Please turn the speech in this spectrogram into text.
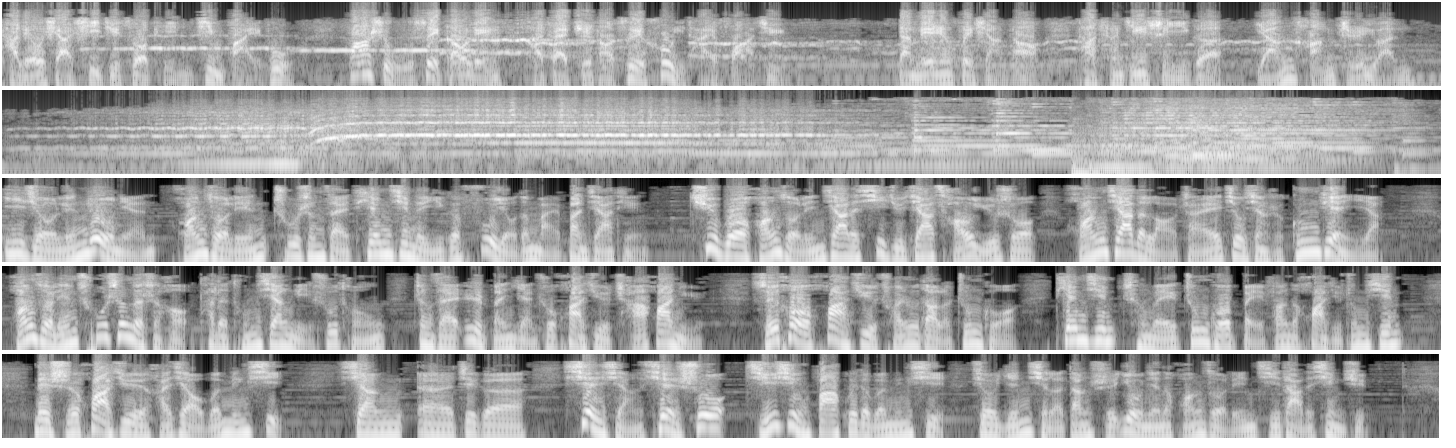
他留下戏剧作品近百部，八十五岁高龄还在指导最后一台话剧。但没人会想到，他曾经是一个洋行职员。一九零六年，黄佐临出生在天津的一个富有的买办家庭。去过黄佐临家的戏剧家曹禺说：“黄家的老宅就像是宫殿一样。”黄佐临出生的时候，他的同乡李叔同正在日本演出话剧《茶花女》，随后话剧传入到了中国，天津成为中国北方的话剧中心。那时话剧还叫文明戏。想呃，这个现想现说、即兴发挥的文明戏，就引起了当时幼年的黄佐临极大的兴趣。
